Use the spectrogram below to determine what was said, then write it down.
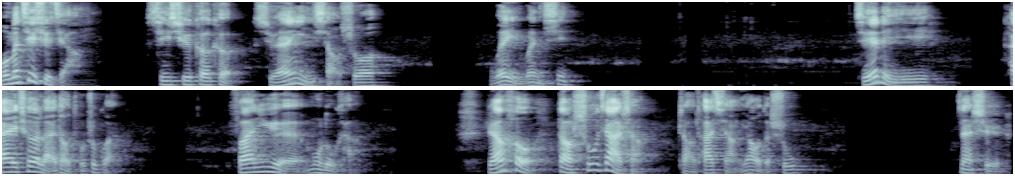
我们继续讲希区柯克悬疑小说《慰问信》。杰里开车来到图书馆，翻阅目录卡，然后到书架上找他想要的书。那是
